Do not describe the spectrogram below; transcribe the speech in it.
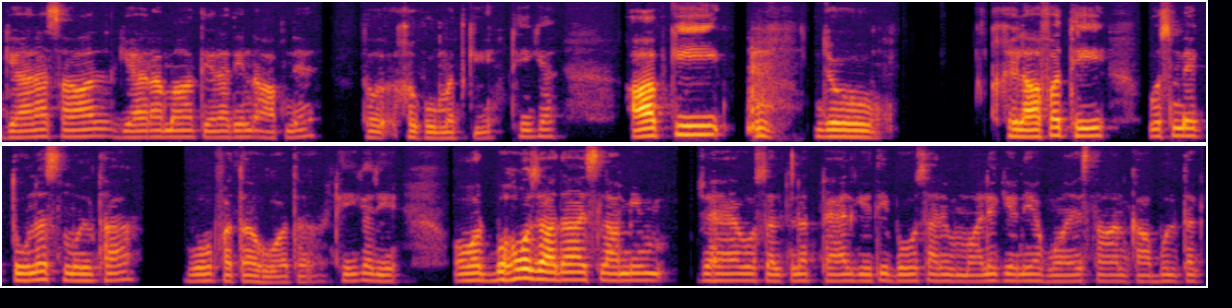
گیارہ سال، گیارہ ماہ، تیرہ دن آپ نے تو حکومت کی، ٹھیک ہے؟ آپ کی جو خلافت تھی، اس میں ایک تونس ملک تھا، وہ فتح ہوا تھا، ٹھیک ہے جی؟ اور بہت زیادہ اسلامی جو ہے، وہ سلطنت پھیل گئی تھی، بہت سارے ممالک یعنی افغانستان، کابل تک،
